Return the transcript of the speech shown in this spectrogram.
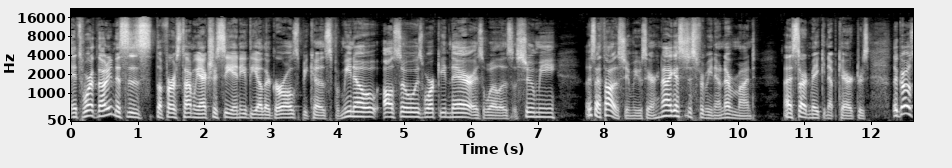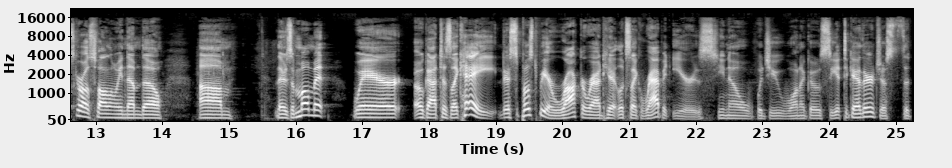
it's worth noting this is the first time we actually see any of the other girls because Fumino also is working there as well as Asumi. At least I thought Asumi was here. No, I guess it's just Fumino. Never mind. I started making up characters. The ghost girl's following them though. Um, there's a moment where Ogata's like, "Hey, there's supposed to be a rock around here. It looks like rabbit ears. You know, would you want to go see it together? Just the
